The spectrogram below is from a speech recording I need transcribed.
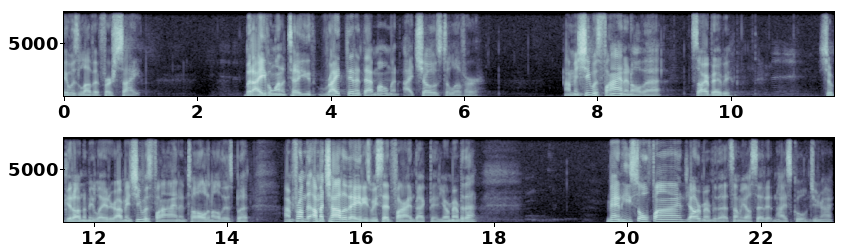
it was love at first sight. But I even want to tell you right then at that moment, I chose to love her. I mean, she was fine and all that. Sorry, baby. She'll get on to me later. I mean, she was fine and tall and all this, but I'm from the I'm a child of the 80s. We said fine back then. Y'all remember that? Man, he's so fine. Y'all remember that. Some of y'all said it in high school, junior high.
